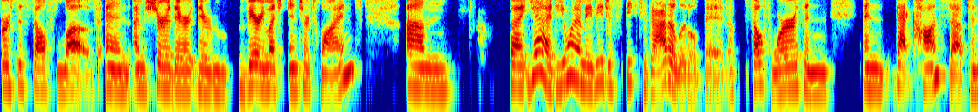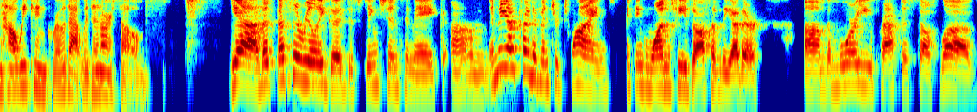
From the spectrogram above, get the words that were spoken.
versus self-love. And i'm sure they're they're very much intertwined. Um but yeah do you want to maybe just speak to that a little bit of self-worth and and that concept and how we can grow that within ourselves? Yeah that, that's a really good distinction to make um, and they are kind of intertwined. I think one feeds off of the other. Um, the more you practice self-love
